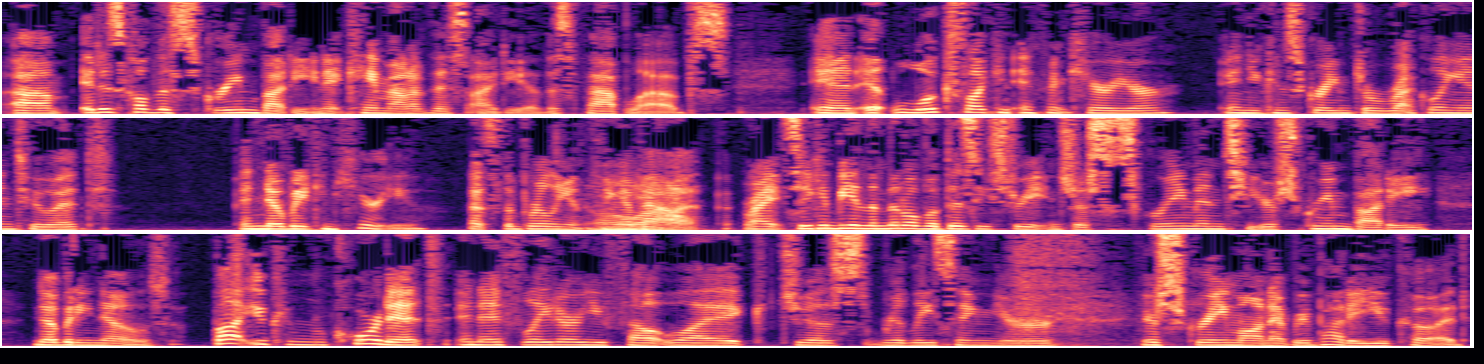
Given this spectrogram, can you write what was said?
Um, it is called the Scream Buddy, and it came out of this idea, this Fab Labs, and it looks like an infant carrier, and you can scream directly into it, and nobody can hear you. That's the brilliant thing Oh, about wow. it, right? So you can be in the middle of a busy street and just scream into your Scream Buddy. Nobody knows, but you can record it, and if later you felt like just releasing your your scream on everybody, you could.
